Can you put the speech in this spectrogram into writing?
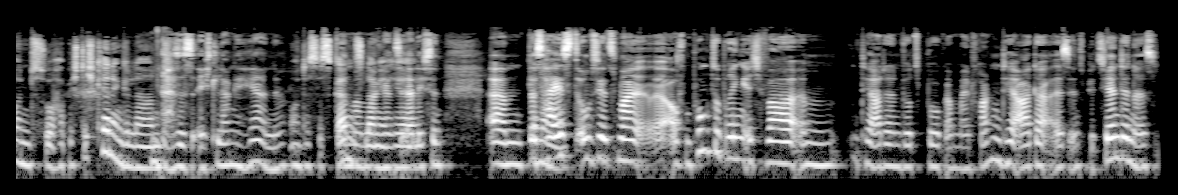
Und so habe ich dich kennengelernt. Das ist echt lange her, ne? Und das ist Wenn ganz wir mal lange ganz her. ehrlich sind. Ähm, das Genau. heißt, um es jetzt mal äh, auf den Punkt zu bringen, ich war im Theater in Würzburg am Main-Franken-Theater als Inspizientin, als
